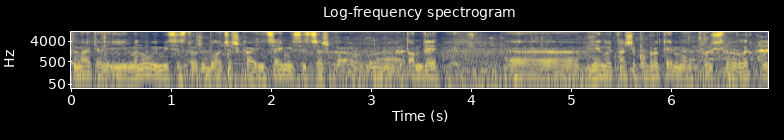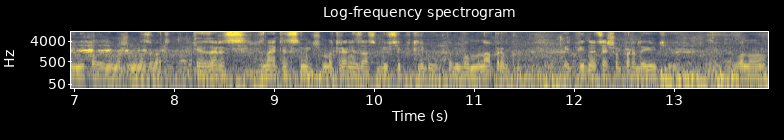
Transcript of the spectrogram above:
знаєте, і минулий місяць теж була тяжка, і цей місяць тяжка. Там, де е, гинуть наші побратими, тобто легкою ніколи не можемо назвати. Ти зараз знаєте самі, що матеріальні засоби всі потрібні по будь-якому напрямку. Відповідно, це, що передають, і, воно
